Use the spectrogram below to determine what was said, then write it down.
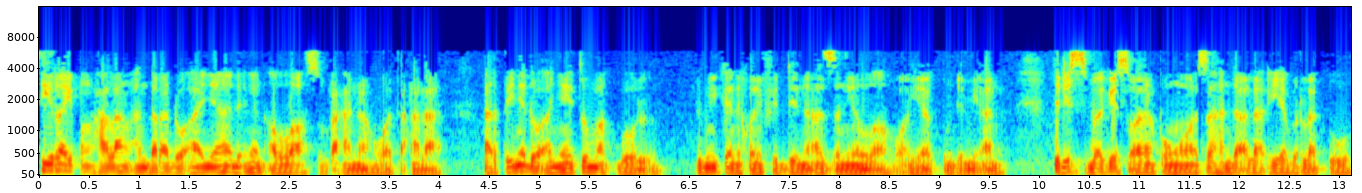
tirai penghalang antara doanya dengan Allah Subhanahu wa taala. Artinya doanya itu makbul. Demikian ikhwan fillah azani Allah wa iyyakum jami'an. Jadi sebagai seorang penguasa hendaklah ia berlaku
